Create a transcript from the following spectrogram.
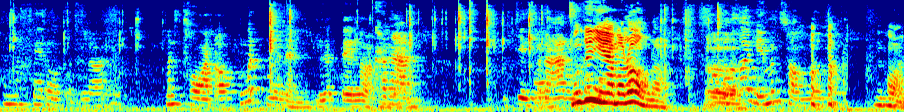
มันมักแต่รถเนาะมันถอดออกหมดมือนั่นเหลือแต่หลอดขนาดเจษดามึงก็แย่บ่ลงดอกเอผมอก็เห็นมันสองเลยมันหอน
